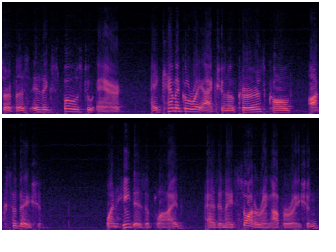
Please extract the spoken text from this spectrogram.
surface is exposed to air, a chemical reaction occurs called oxidation. When heat is applied, as in a soldering operation,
